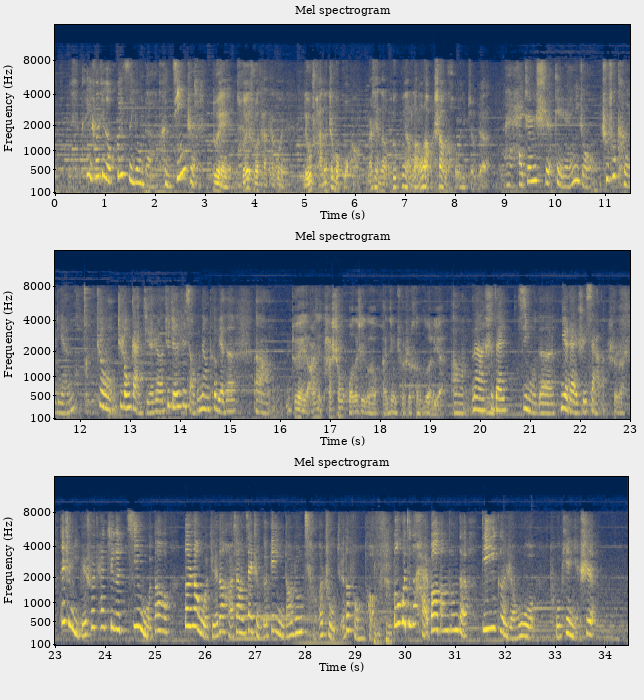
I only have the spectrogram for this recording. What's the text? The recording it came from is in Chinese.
可以说这个灰字用的很精准。对，所以说它才会流传的这么广，而且呢，灰姑娘朗朗上口，你觉不觉得？哎，还真是给人一种楚楚可怜这种这种感觉着，就觉得这小姑娘特别的，嗯对，而且她生活的这个环境确实很恶劣。嗯，那是在继母的虐待之下了。是的，但是你别说，她这个继母倒倒让我觉得好像在整个电影当中抢了主角的风头，包括这个海报当中的第一个人物图片也是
